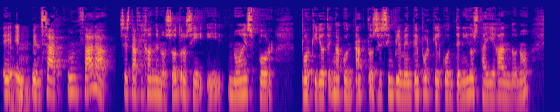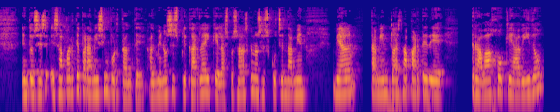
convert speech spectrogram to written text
eh, el pensar, un Zara se está fijando en nosotros y, y, no es por porque yo tenga contactos, es simplemente porque el contenido está llegando, ¿no? Entonces, esa parte para mí es importante, al menos explicarla y que las personas que nos escuchen también vean también toda esa parte de trabajo que ha habido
